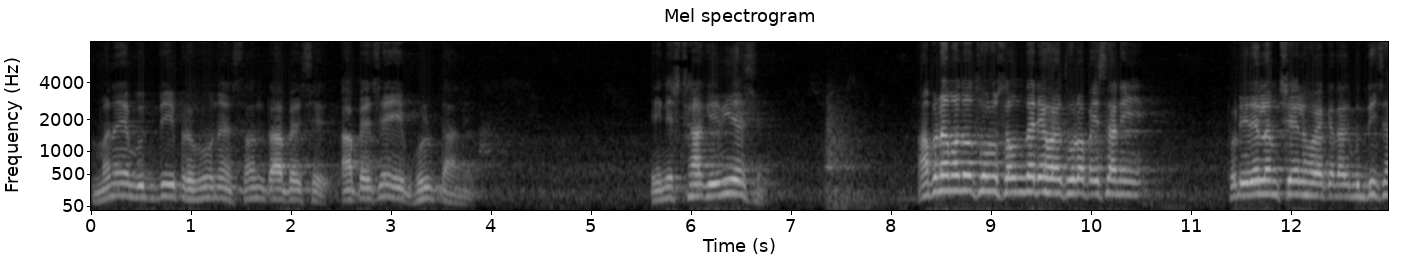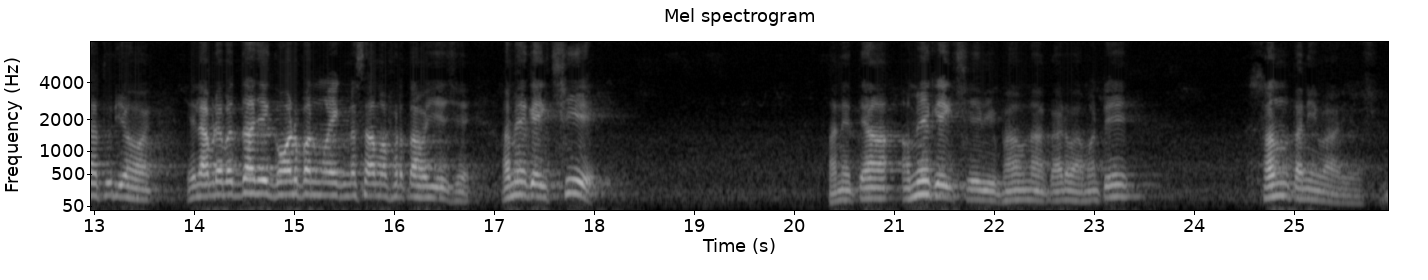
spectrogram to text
મને બુદ્ધિ પ્રભુને સંત આપે છે આપે છે એ ભૂલતા નહીં. એ નિષ્ઠા કેવી હશે? આપણામાં તો થોડું સૌંદર્ય હોય, થોડા પૈસાની થોડી રેલમ છેલ હોય, કદાચ બુદ્ધિ ચાતુર્ય હોય, એટલે આપણે બધા જ એક ગોંડપણમાં, એક નશામાં ફરતા હોઈએ છીએ. અમે કંઈક છીએ. અને ત્યાં અમે કંઈક છીએ એવી ભાવના કાઢવા માટે સંત અનિવાર્ય છે.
